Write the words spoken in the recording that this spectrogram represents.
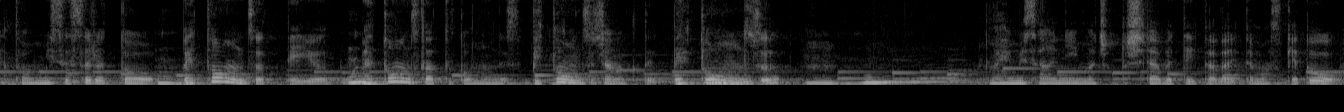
えっと、お見せすると、うん。ベトーンズっていう、うん。ベトーンズだったと思うんです。ビトーンズじゃなくてベトーンズ？うん。うんまゆみさんに今ちょっと調べていただいてますけど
